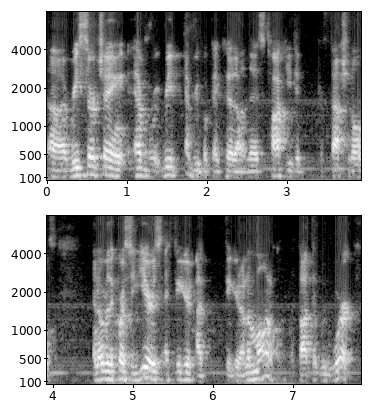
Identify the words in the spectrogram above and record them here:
uh, researching every read every book I could on this, talking to professionals, and over the course of years, I figured I figured out a model. I thought that would work.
